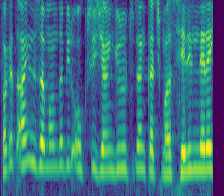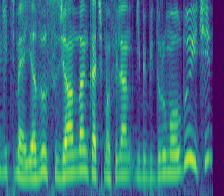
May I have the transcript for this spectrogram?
Fakat aynı zamanda bir oksijen, gürültüden kaçma, serinlere gitme, yazın sıcağından kaçma filan gibi bir durum olduğu için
